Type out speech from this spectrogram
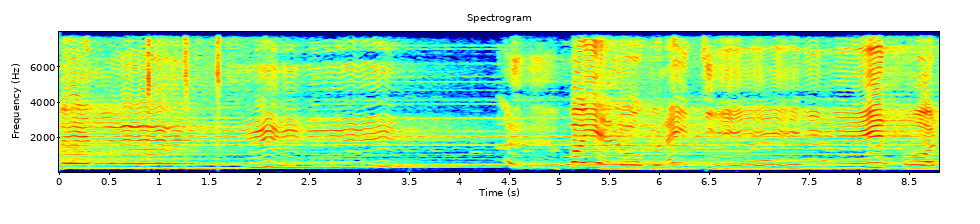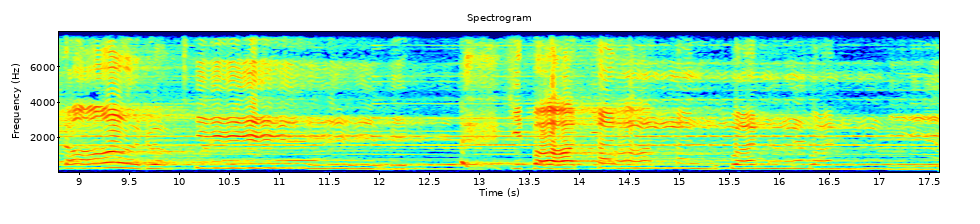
เวนบ่เห็นลูกอยู่ใน ดวงชีวิตคิดบอดทันวันวันนี้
